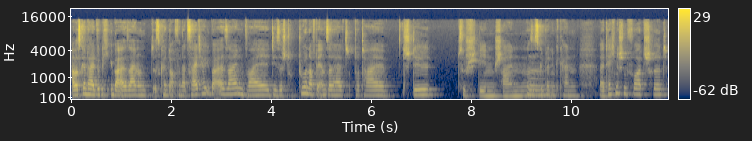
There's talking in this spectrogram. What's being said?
Aber es könnte halt wirklich überall sein und es könnte auch von der Zeit her überall sein, weil diese Strukturen auf der Insel halt total still zu stehen scheinen. Also mhm. es gibt halt irgendwie keinen äh, technischen Fortschritt,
